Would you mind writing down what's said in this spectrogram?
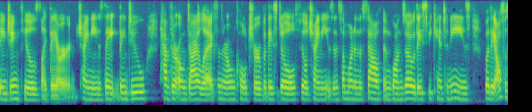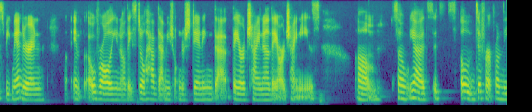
Beijing feels like they are Chinese. They they do have their own dialects and their own culture, but they still feel Chinese. And someone in the south in Guangzhou, they speak Cantonese, but they also speak Mandarin. And overall, you know, they still have that mutual understanding that they are China, they are Chinese. Um, so yeah, it's it's a different from the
